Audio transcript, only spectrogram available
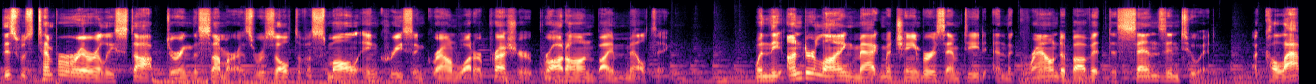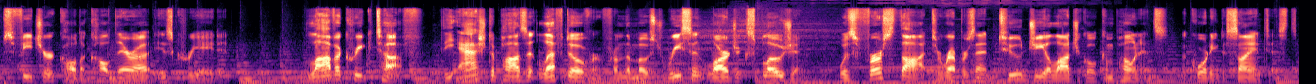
This was temporarily stopped during the summer as a result of a small increase in groundwater pressure brought on by melting. When the underlying magma chamber is emptied and the ground above it descends into it, a collapse feature called a caldera is created. Lava Creek Tuff, the ash deposit left over from the most recent large explosion, was first thought to represent two geological components, according to scientists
